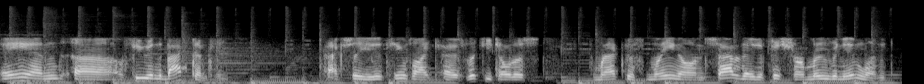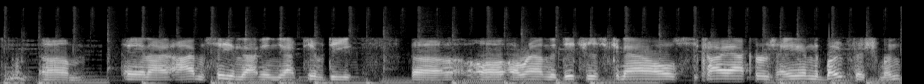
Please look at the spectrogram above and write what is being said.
and uh, a few in the backcountry. Actually, it seems like, as Ricky told us from Radcliffe Marine on Saturday, the fish are moving inland. Um, and I, I'm seeing that in the activity uh, around the ditches, canals, the kayakers, and the boat fishermen,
